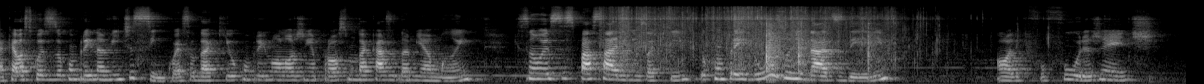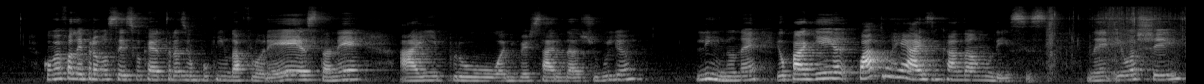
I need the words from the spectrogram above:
aquelas coisas eu comprei na 25. Essa daqui eu comprei numa lojinha próximo da casa da minha mãe, que são esses passarinhos aqui. Eu comprei duas unidades dele. Olha que fofura, gente. Como eu falei pra vocês que eu quero trazer um pouquinho da floresta, né? Aí pro aniversário da Júlia. Lindo, né? Eu paguei quatro reais em cada um desses, né? Eu achei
